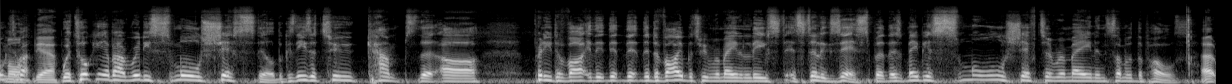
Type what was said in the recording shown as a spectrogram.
bit more. About, yeah, we're talking about really small shifts still because these are two camps that are pretty divided. The, the, the, divide between Remain and Leave st- it still exists, but there's maybe a small shift to Remain in some of the polls. Uh,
